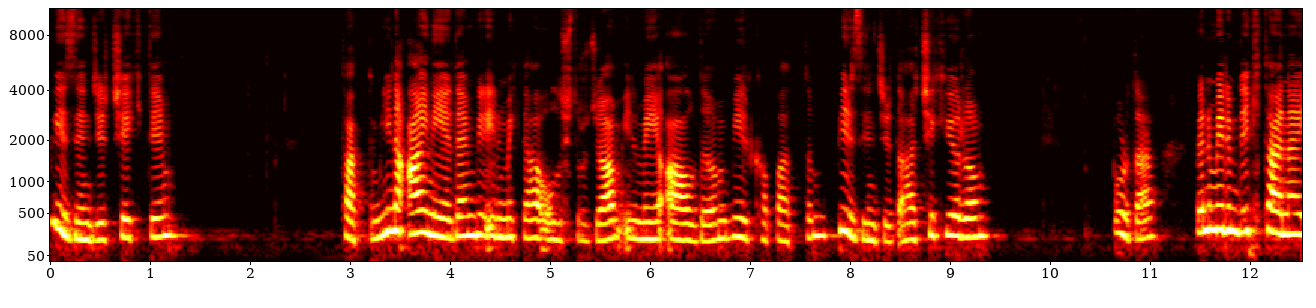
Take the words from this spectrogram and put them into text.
Bir zincir çektim. Taktım. Yine aynı yerden bir ilmek daha oluşturacağım. ilmeği aldım, bir kapattım. Bir zincir daha çekiyorum buradan. Benim elimde iki tane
